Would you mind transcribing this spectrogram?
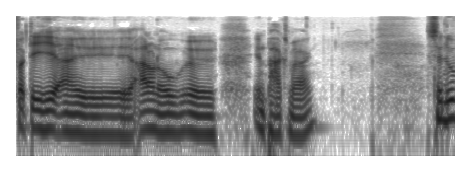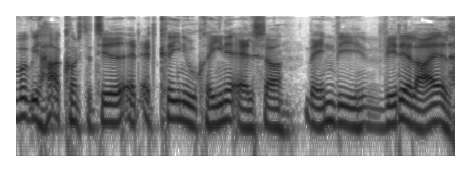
for det her, øh, Øh, I don't know, øh, en pakke smør. Ikke? Så nu hvor vi har konstateret, at, at krigen i Ukraine, altså hvad end vi ved det eller ej, eller,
